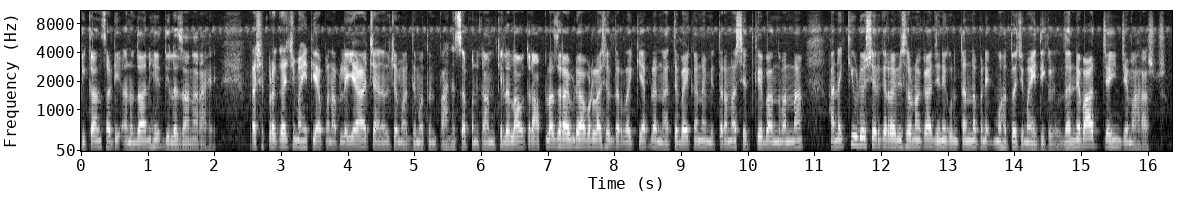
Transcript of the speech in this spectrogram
पिकांसाठी अनुदान हे दिलं जाणार आहे. तर अशा प्रकारची माहिती आपण आपल्या या चॅनलच्या माध्यमातून पाहण्याचं आपण काम केलेलं आहोत. तर आपला जर हा व्हिडिओ आवडला असेल तर नक्की आपल्या नातेवाईकांना मित्रांना शेतकरी बांधवांना हा नक्की व्हिडिओ शेअर करायला विसरू नका जेणेकरून त्यांना पण एक महत्त्वाची माहिती कळेल. धन्यवाद. जय हिंद जय महाराष्ट्र.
